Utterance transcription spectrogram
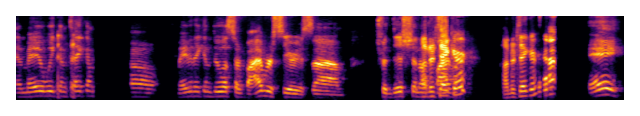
And maybe we can take them. Uh, maybe they can do a Survivor Series, um, traditional. Undertaker. Undertaker. five- hey,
